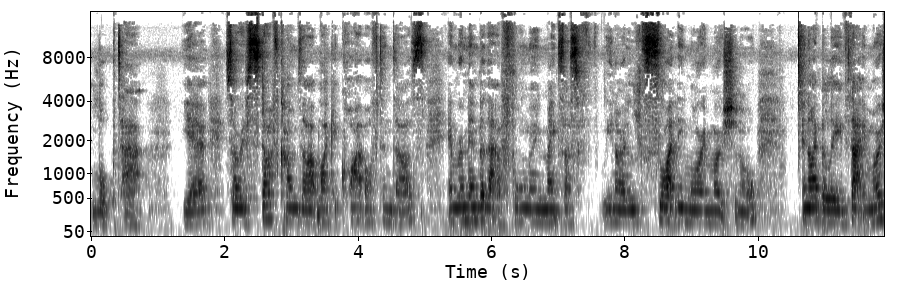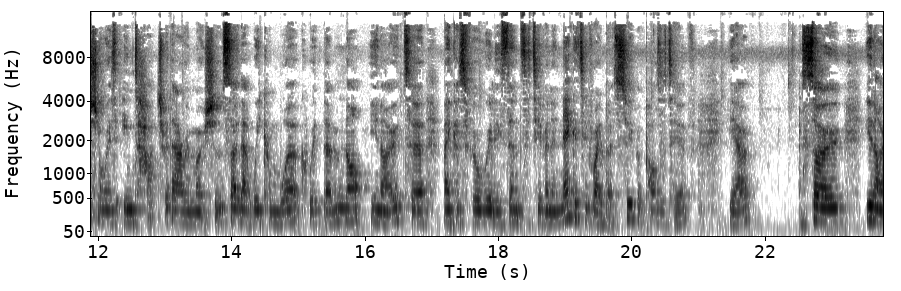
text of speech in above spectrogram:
looked at yeah so if stuff comes up like it quite often does and remember that a full moon makes us, you know, slightly more emotional. And I believe that emotional is in touch with our emotions so that we can work with them, not, you know, to make us feel really sensitive in a negative way, but super positive. Yeah. So, you know,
